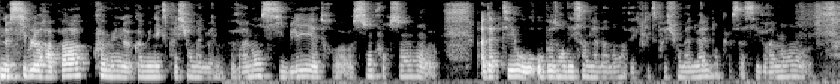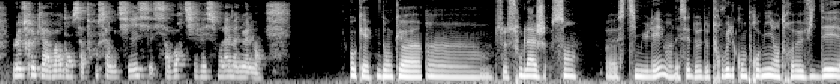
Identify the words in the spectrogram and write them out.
ne ciblera pas comme une, comme une expression manuelle. On peut vraiment cibler, être 100% euh, euh, adapté aux, besoins des seins de la maman avec l'expression manuelle. Donc ça, c'est vraiment euh, le truc à avoir dans sa trousse à outils, c'est savoir tirer son lait manuellement. Ok, donc on se soulage sans stimuler. On essaie de, trouver le compromis entre vider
